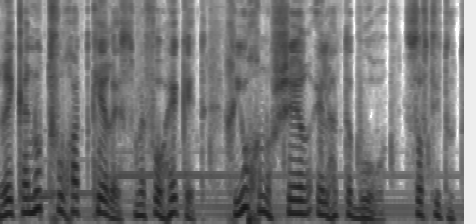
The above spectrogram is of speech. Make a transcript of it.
ריקנות תפוחת קרס, מפוהקת, חיוך נושר אל הטבור. סוף ציטוט.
